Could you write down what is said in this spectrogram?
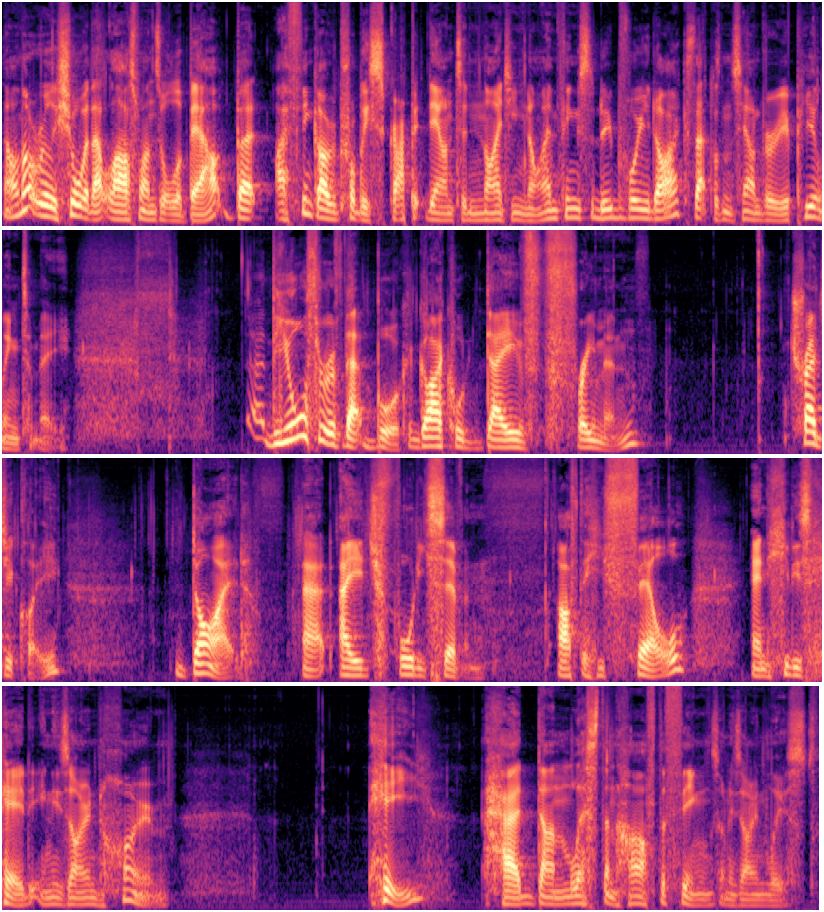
Now, I'm not really sure what that last one's all about, but I think I would probably scrap it down to 99 things to do before you die, because that doesn't sound very appealing to me. Uh, the author of that book, a guy called Dave Freeman, tragically died at age 47 after he fell and hit his head in his own home he had done less than half the things on his own list.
